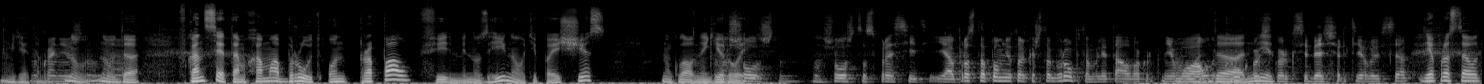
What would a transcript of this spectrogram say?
Где ну, там? конечно, ну, ну да. ну да. В конце там Хама Брут, он пропал в фильме, ну, сгинул, типа исчез ну, главный ну, герой. Нашел что, нашел, что спросить. Я просто помню только, что гроб там летал вокруг него, вот, а он да, круг нет. сколько себя чертил и все. Я просто вот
